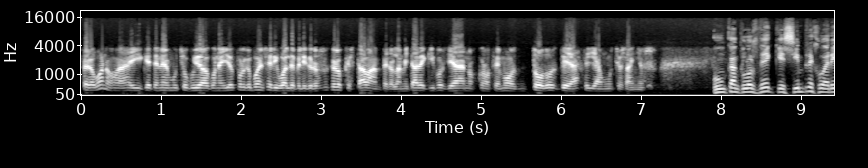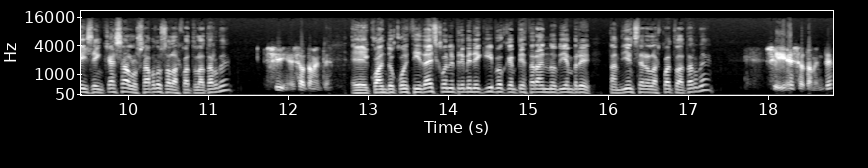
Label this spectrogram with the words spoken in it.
pero bueno, hay que tener mucho cuidado con ellos porque pueden ser igual de peligrosos que los que estaban, pero la mitad de equipos ya nos conocemos todos de hace ya muchos años. ¿Un Canclos B que siempre jugaréis en casa los sábados a las 4 de la tarde? Sí, exactamente. Eh, cuando coincidáis con el primer equipo que empezará en noviembre, ¿también será a las 4 de la tarde? Sí, exactamente.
